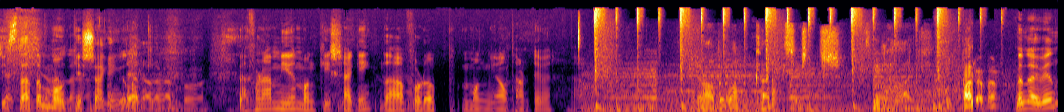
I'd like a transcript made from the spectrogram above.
Is that a monkey shagging det Ja, for det er mye monkey shagging. Da får du opp mange alternativer. Ja. Til Haag. Men Øyvind,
